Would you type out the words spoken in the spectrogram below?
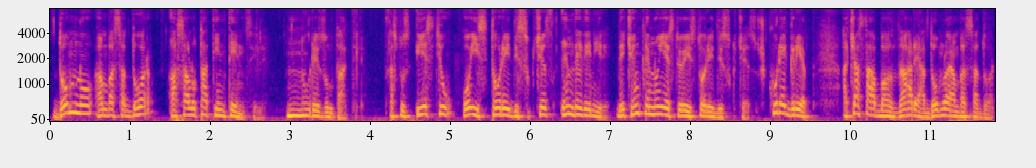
Domnul ambasador a salutat intențiile, nu rezultatele. A spus, este o istorie de succes în devenire. Deci încă nu este o istorie de succes. Și cu regret, această abordare a domnului ambasador,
